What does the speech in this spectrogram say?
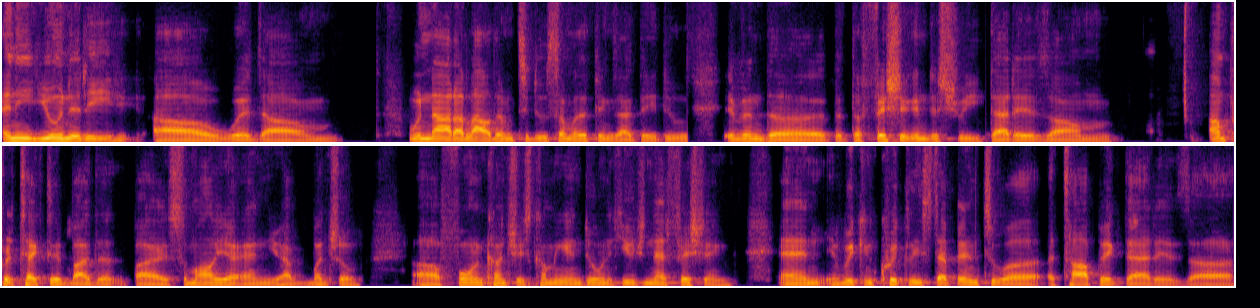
any unity uh, would um, would not allow them to do some of the things that they do. Even the the, the fishing industry that is um, unprotected by the by Somalia, and you have a bunch of uh, foreign countries coming in doing huge net fishing. And if we can quickly step into a, a topic that is uh,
